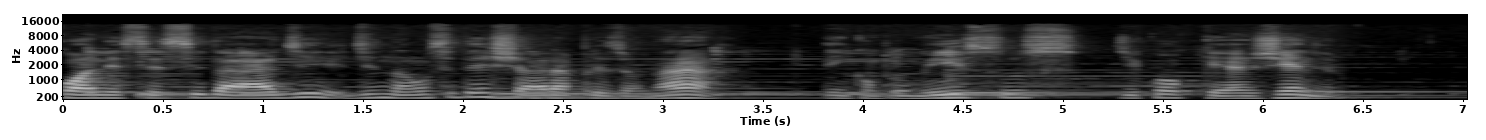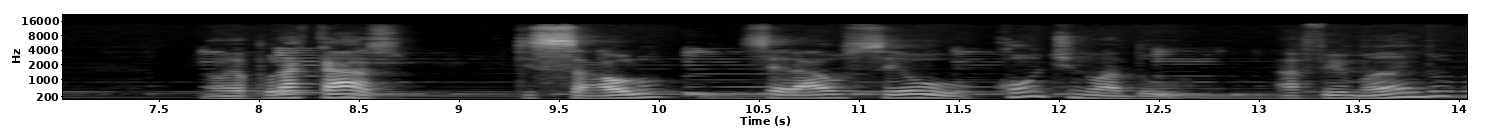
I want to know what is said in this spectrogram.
com a necessidade de não se deixar aprisionar em compromissos de qualquer gênero. Não é por acaso que Saulo será o seu continuador, afirmando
